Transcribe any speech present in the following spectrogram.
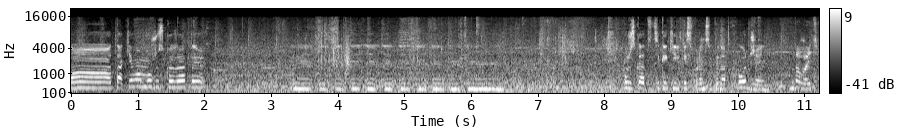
О, так, я вам можу сказати. Можу сказати тільки кількість в принципі надходжень. Ну, давайте.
